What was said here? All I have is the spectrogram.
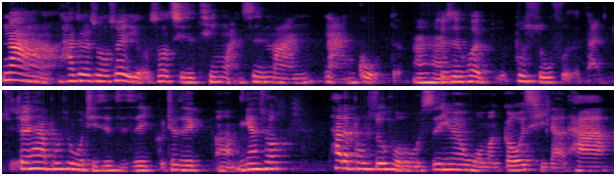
那他就会说，所以有时候其实听完是蛮难过的，嗯，就是会不舒服的感觉。所以他不舒服其实只是一个，就是啊、嗯，应该说他的不舒服是因为我们勾起了他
